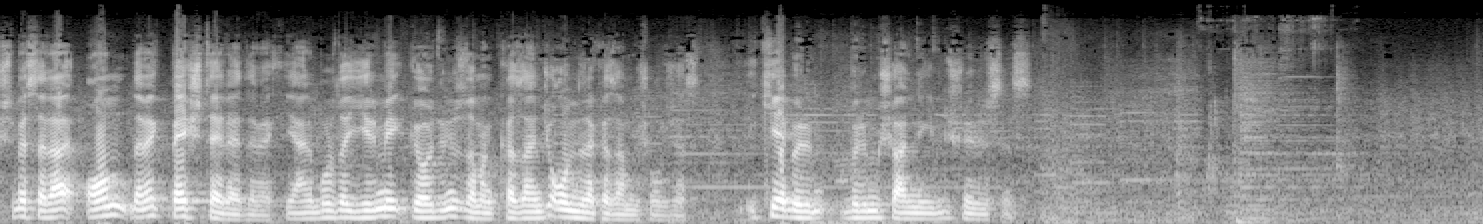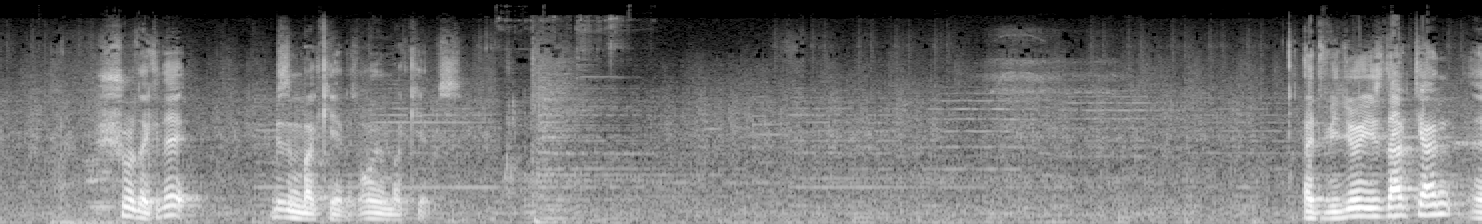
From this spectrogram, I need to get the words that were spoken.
İşte mesela 10 demek 5 TL demek. Yani burada 20 gördüğünüz zaman kazancı 10 lira kazanmış olacağız. İkiye bölüm, bölünmüş halini gibi düşünebilirsiniz. Şuradaki de bizim bakiyemiz, oyun bakiyemiz. Evet videoyu izlerken eee,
